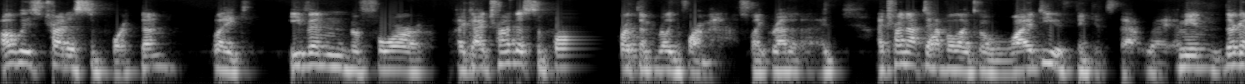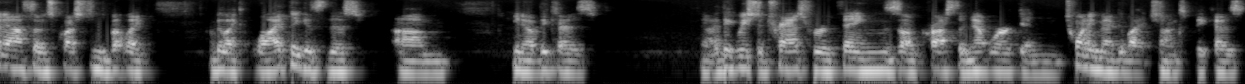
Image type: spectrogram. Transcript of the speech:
always try to support them. Like, even before, like, I try to support them really before I'm asked. Like, rather, I, I try not to have a, like, a, why do you think it's that way? I mean, they're going to ask those questions, but like, I'll be like, well, I think it's this, um, you know, because you know, I think we should transfer things across the network in 20 megabyte chunks because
